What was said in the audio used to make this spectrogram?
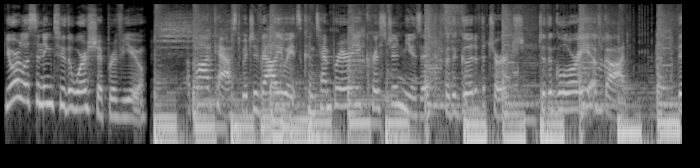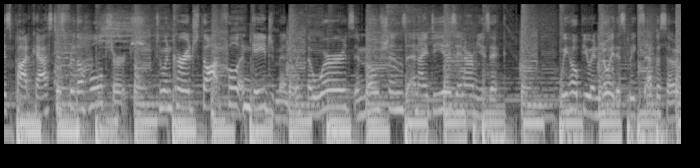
You're listening to The Worship Review, a podcast which evaluates contemporary Christian music for the good of the church to the glory of God. This podcast is for the whole church to encourage thoughtful engagement with the words, emotions, and ideas in our music. We hope you enjoy this week's episode.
